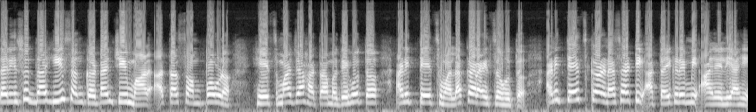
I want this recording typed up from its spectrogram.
तरी सुद्धा ही संकटांची माळ आता संपवणं हेच माझ्या हातामध्ये होतं आणि तेच मला करायचं होतं. आणि तेच करण्यासाठी आता इकडे मी आलेली आहे.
